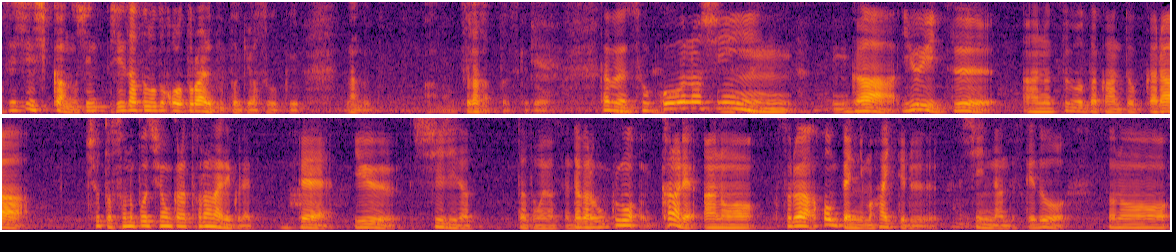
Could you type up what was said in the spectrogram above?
精神疾患の診察のところを取られた時はすごくなんかあの辛かったですけど。多分そこのシーンが唯一あの坪田監督からちょっとそのポジションから取らないでくれっていう指示だったと思いますね。だから僕もかなりあのそれは本編にも入ってるシーンなんですけどその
